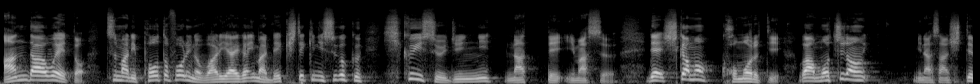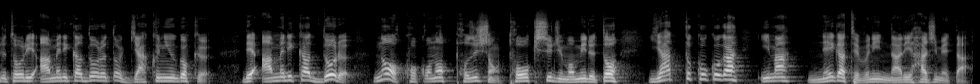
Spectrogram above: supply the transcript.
アンダーウェイト、つまりポートフォリオの割合が今歴史的にすごく低い数字になっています。で、しかもコモルティはもちろん皆さん知ってる通りアメリカドルと逆に動く。で、アメリカドルのここのポジション、投機筋も見ると、やっとここが今、ネガティブになり始めた。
